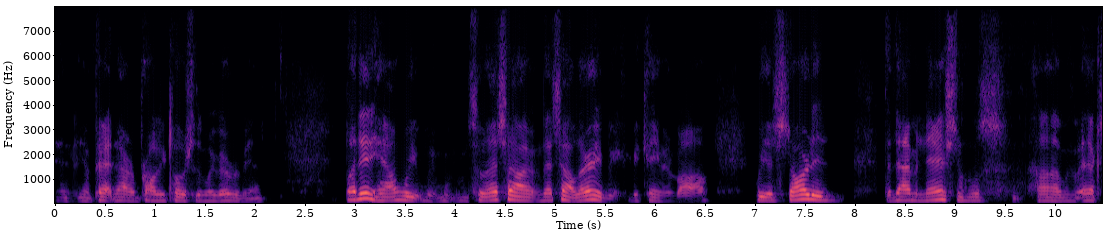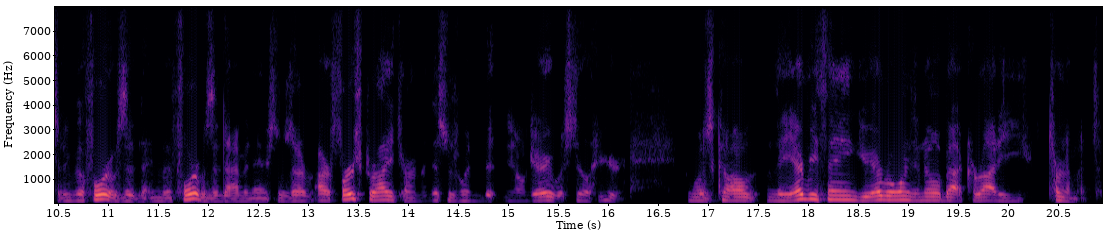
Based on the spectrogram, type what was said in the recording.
And you know, Pat and I are probably closer than we've ever been. But anyhow, we, we so that's how that's how Larry be, became involved. We had started the Diamond Nationals uh, actually before it was a, before it was the Diamond Nationals. Our, our first karate tournament. This was when you know Gary was still here. Was called the Everything You Ever Wanted to Know About Karate Tournament.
